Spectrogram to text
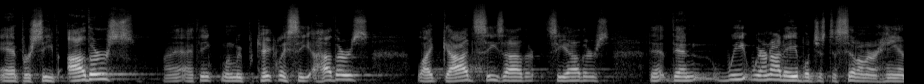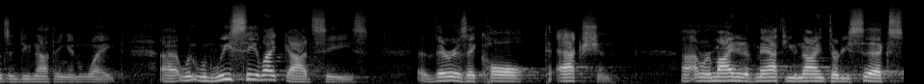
and perceive others, I think when we particularly see others like God sees other, see others, then, we, we're not able just to sit on our hands and do nothing and wait. Uh, when, when we see like God sees, there is a call to action. Uh, I'm reminded of Matthew 9:36.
